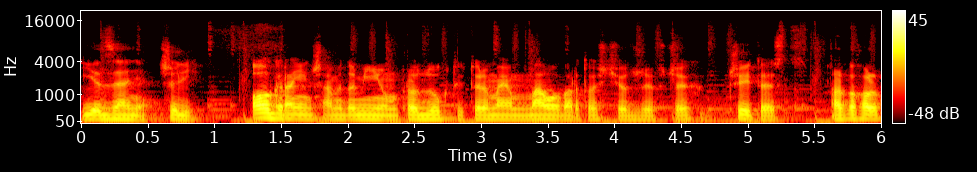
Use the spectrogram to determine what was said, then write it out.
jedzenie, czyli ograniczamy do minimum produkty, które mają mało wartości odżywczych, czyli to jest alkohol,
